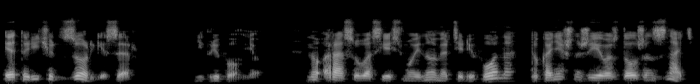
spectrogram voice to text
«Это Ричард Зорги, сэр». «Не припомню. Но раз у вас есть мой номер телефона, то, конечно же, я вас должен знать.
